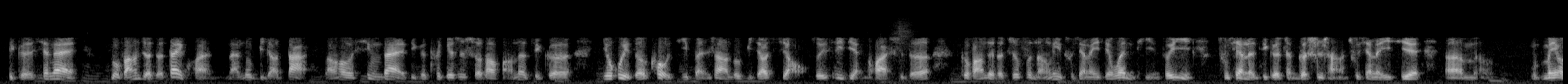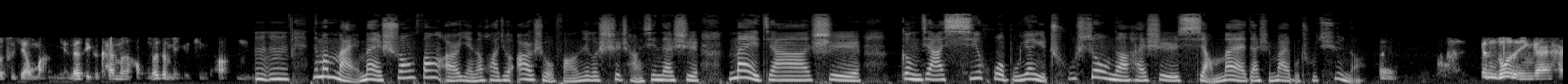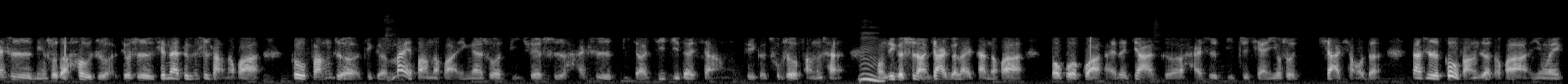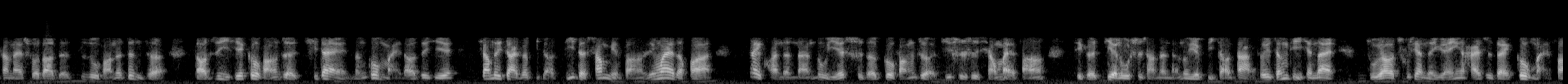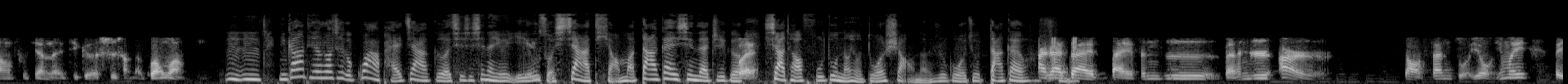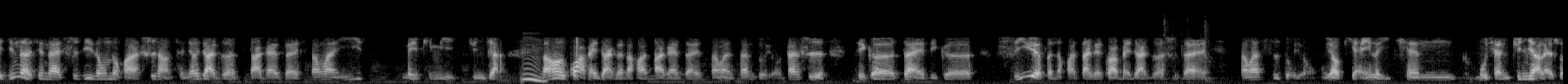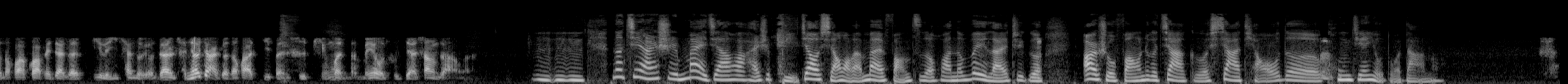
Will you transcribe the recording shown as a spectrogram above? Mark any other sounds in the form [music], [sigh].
这个现在。购房者的贷款难度比较大，然后信贷这个特别是首套房的这个优惠折扣基本上都比较小，所以这一点的话，使得购房者的支付能力出现了一些问题，所以出现了这个整个市场出现了一些呃没有出现往年的这个开门红的这么一个情况。嗯嗯，那么买卖双方而言的话，就二手房这个市场现在是卖家是更加惜货不愿意出售呢，还是想卖但是卖不出去呢？嗯。更多的应该还是您说的后者，就是现在这个市场的话，购房者这个卖方的话，应该说的确是还是比较积极的想这个出售房产。嗯，从这个市场价格来看的话，包括挂牌的价格还是比之前有所下调的。但是购房者的话，因为刚才说到的自住房的政策，导致一些购房者期待能够买到这些相对价格比较低的商品房。另外的话。贷款的难度也使得购房者即使是想买房，这个介入市场的难度也比较大。所以整体现在主要出现的原因还是在购买方出现了这个市场的观望。嗯嗯，你刚刚提到说这个挂牌价格其实现在有也有所下调嘛？大概现在这个下调幅度能有多少呢？如果就大概大概在百分之百分之二到三左右。因为北京的现在实际中的话，市场成交价格大概在三万一。每平米均价，嗯，然后挂牌价格的话大概在三万三左右，但是这个在这个十一月份的话，大概挂牌价格是在三万四左右，要便宜了一千。目前均价来说的话，挂牌价格低了一千左右，但是成交价格的话基本是平稳的，没有出现上涨了。嗯嗯嗯，那既然是卖家的话，还是比较想往外卖房子的话，那未来这个二手房这个价格下调的空间有多大呢？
